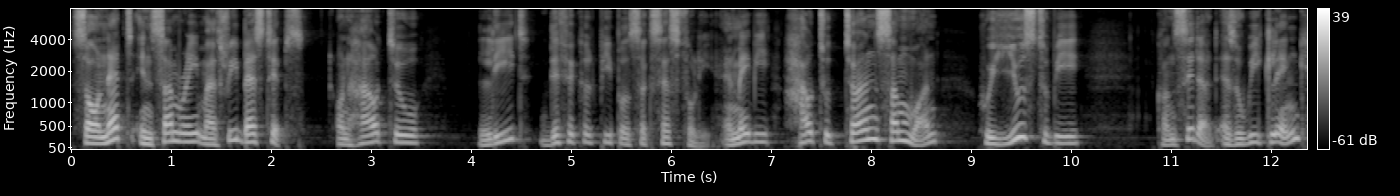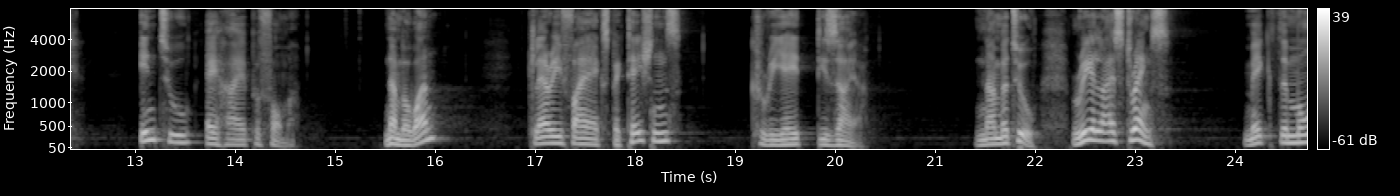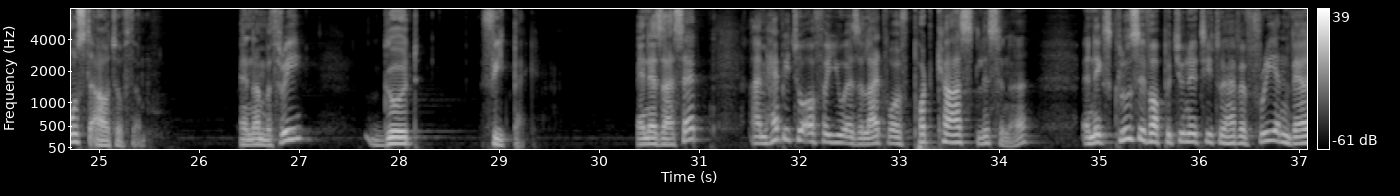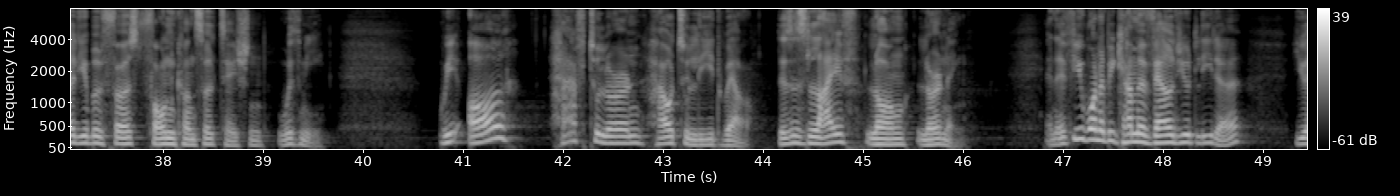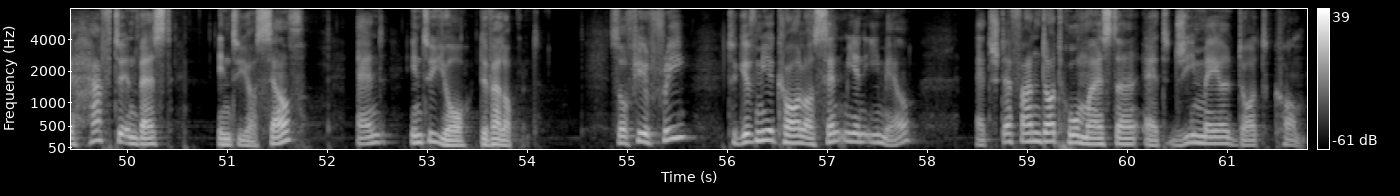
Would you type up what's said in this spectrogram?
So, net in summary, my three best tips on how to lead difficult people successfully and maybe how to turn someone who used to be considered as a weak link into a high performer. Number one, clarify expectations, create desire. Number two, realize strengths, make the most out of them. And number three, good feedback. And as I said, I'm happy to offer you, as a Leitwolf podcast listener, an exclusive opportunity to have a free and valuable first phone consultation with me. We all have to learn how to lead well. This is lifelong learning. And if you want to become a valued leader, you have to invest into yourself and into your development. So feel free to give me a call or send me an email at stefan.homeister at gmail.com.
